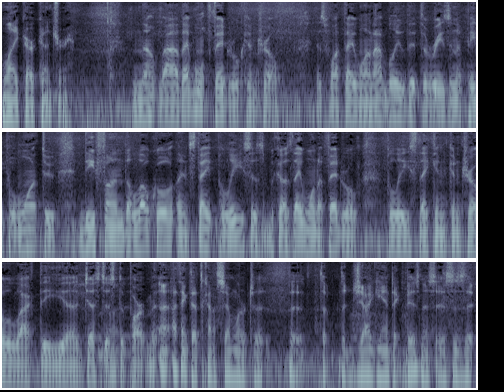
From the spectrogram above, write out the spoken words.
like our country. No, uh, they want federal control. Is what they want. I believe that the reason that people want to defund the local and state police is because they want a federal police they can control, like the uh, Justice Department. I think that's kind of similar to the, the, the gigantic businesses. Is that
